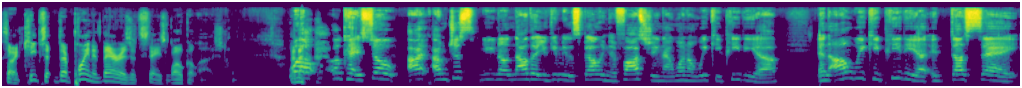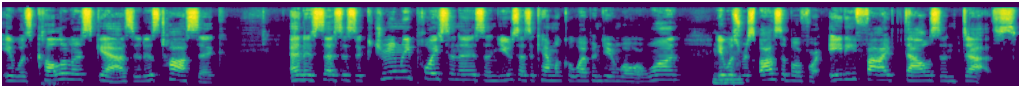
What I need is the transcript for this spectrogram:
so it keeps it. Their point of there is it stays localized. Well, okay, so I, I'm just, you know, now that you give me the spelling of phosgene, I went on Wikipedia. And on Wikipedia, it does say it was colorless gas. It is toxic. And it says it's extremely poisonous and used as a chemical weapon during World War One. It was mm-hmm. responsible for 85,000 deaths.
